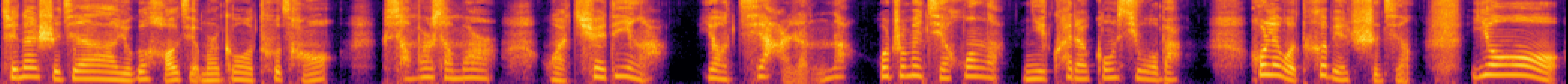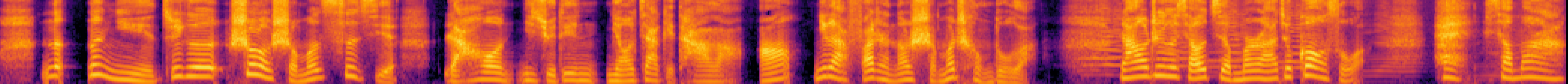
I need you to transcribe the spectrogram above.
前段时间啊，有个好姐妹跟我吐槽：“小妹儿，小妹儿，我确定啊要嫁人了，我准备结婚了，你快点恭喜我吧。”后来我特别吃惊，哟，那那你这个受了什么刺激，然后你决定你要嫁给他了啊？你俩发展到什么程度了？然后这个小姐妹儿啊就告诉我：“嘿，小妹儿啊，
